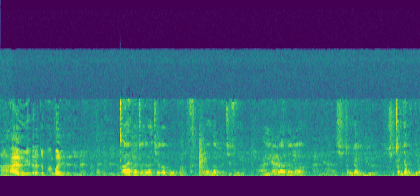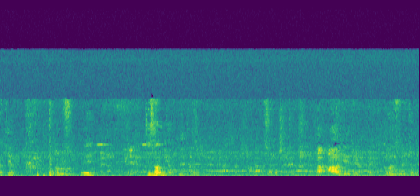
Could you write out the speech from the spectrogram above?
아, 아유 얘들아 좀 방 관리들 좀 해. 부탁이들 좀. 아, 괜찮아요. 제가 뭐, 막, 끊었나 봐요. 죄송해요. 일을 하다가, 시청자분들, 시청자분들한테요. 네. 죄송합니다. 아, 아, 예, 예. 그런 소리 좀.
